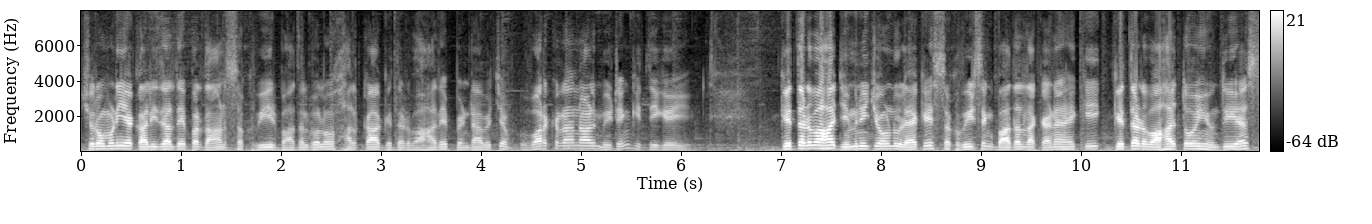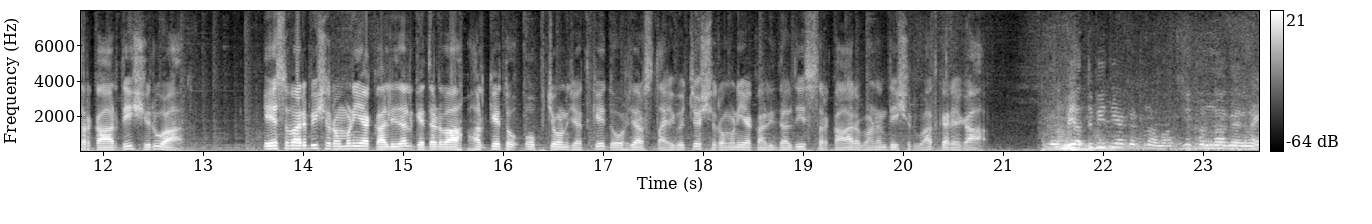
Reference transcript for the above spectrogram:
ਸ਼੍ਰੋਮਣੀ ਅਕਾਲੀ ਦਲ ਦੇ ਪ੍ਰਧਾਨ ਸੁਖਵੀਰ ਬਾਦਲ ਵੱਲੋਂ ਹਲਕਾ ਗਿੱਦੜਬਾਹਾ ਦੇ ਪਿੰਡਾਂ ਵਿੱਚ ਵਰਕਰਾਂ ਨਾਲ ਮੀਟਿੰਗ ਕੀਤੀ ਗਈ। ਗਿੱਦੜਬਾਹਾ ਜਿਮਨੀ ਚੋਣ ਨੂੰ ਲੈ ਕੇ ਸੁਖਵੀਰ ਸਿੰਘ ਬਾਦਲ ਦਾ ਕਹਿਣਾ ਹੈ ਕਿ ਗਿੱਦੜਬਾਹਾ ਤੋਂ ਹੀ ਹੁੰਦੀ ਹੈ ਸਰਕਾਰ ਦੀ ਸ਼ੁਰੂਆਤ। ਇਸ ਵਾਰ ਵੀ ਸ਼੍ਰੋਮਣੀ ਅਕਾਲੀ ਦਲ ਗਿੱਦੜਵਾਹ ਹਲਕੇ ਤੋਂ ਉਪ ਚੋਣ ਜਿੱਤ ਕੇ 2027 ਵਿੱਚ ਸ਼੍ਰੋਮਣੀ ਅਕਾਲੀ ਦਲ ਦੀ ਸਰਕਾਰ ਬਣਨ ਦੀ ਸ਼ੁਰੂਆਤ ਕਰੇਗਾ। ਬੇਅਦਬੀ ਦੀਆਂ ਘਟਨਾਵਾਂ ਜੀ ਖੰਨਾ ਗਏ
